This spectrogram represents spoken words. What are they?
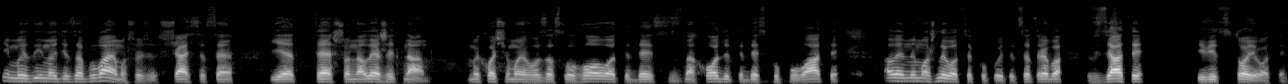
і ми іноді забуваємо, що щастя це є те, що належить нам. Ми хочемо його заслуговувати, десь знаходити, десь купувати, але неможливо це купити. Це треба взяти і відстоювати.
